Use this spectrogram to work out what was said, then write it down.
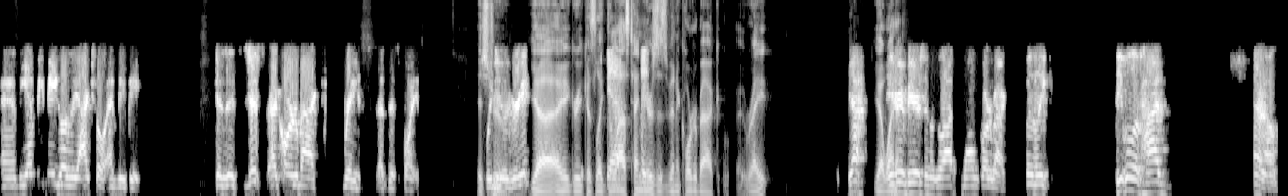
and the MVP go to the actual MVP? Because it's just a quarterback race at this point. It's Would true. you agree? Yeah, I agree because like the last 10 years has been a quarterback, right? Yeah. Yeah, why not? Adrian Peterson was a lot long quarterback, but like people have had, I don't know,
